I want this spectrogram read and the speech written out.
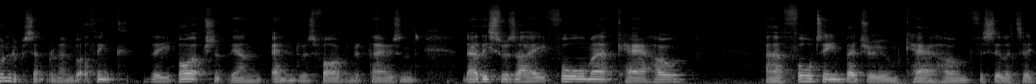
hundred percent remember. I think the buy option at the en- end was five hundred thousand. Now this was a former care home, a fourteen bedroom care home facility.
